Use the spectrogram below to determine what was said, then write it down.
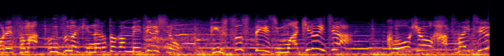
俺様渦巻きナルトが目印のフィフスステージ牧野市は好評発売中。リ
